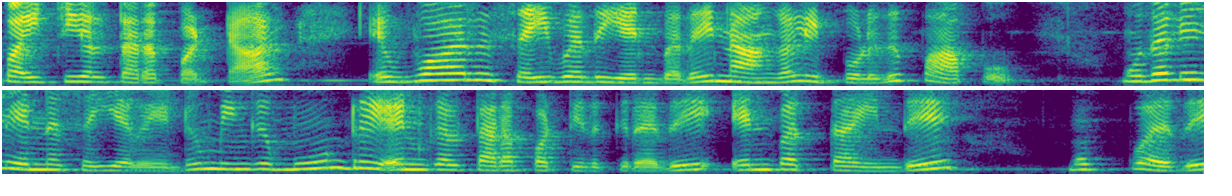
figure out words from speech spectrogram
பயிற்சிகள் தரப்பட்டால் எவ்வாறு செய்வது என்பதை நாங்கள் இப்பொழுது பார்ப்போம். முதலில் என்ன செய்ய வேண்டும்? இங்கு மூன்று எண்கள் தரப்பட்டிருக்கிறது. எண்பத்தைந்து முப்பது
